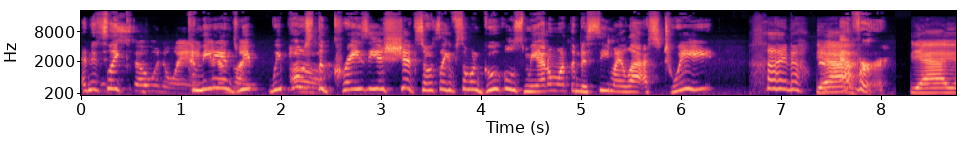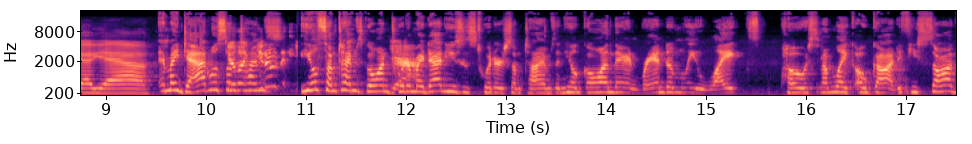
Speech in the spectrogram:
And it's like so annoying. comedians, like, we we post the craziest shit. So it's like if someone Googles me, I don't want them to see my last tweet I know. Yeah, ever. yeah, yeah, yeah. And my dad will You're like, sometimes you don't- he'll sometimes go on Twitter. Yeah. My dad uses Twitter sometimes, and he'll go on there and randomly like posts. And I'm like, oh god, if you saw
